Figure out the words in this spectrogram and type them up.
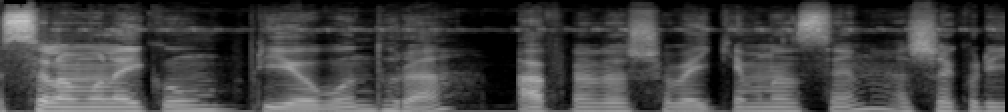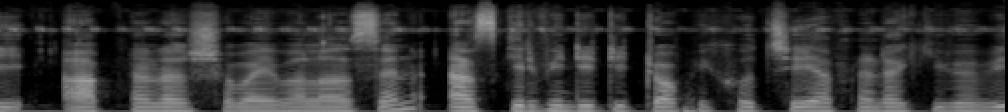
আসসালামু আলাইকুম, প্রিয় বন্ধুরা। আপনারা সবাই কেমন আছেন? আশা করি আপনারা সবাই ভালো আছেন। আজকের ভিডিওটি টপিক হচ্ছে আপনারা কীভাবে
